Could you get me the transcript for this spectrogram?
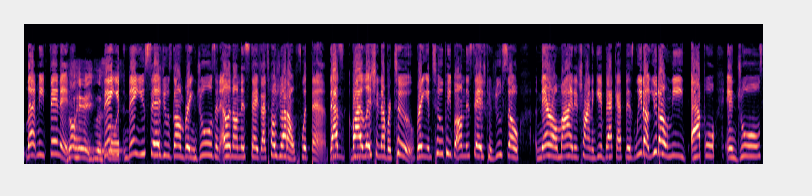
Let me finish. Go ahead, you little Then slow you, then you said you was gonna bring Jules and Ellen on this stage. I told you I don't with them. That's violation number two. Bringing two people on this stage because you so narrow minded trying to get back at this. We don't. You don't need Apple and Jules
